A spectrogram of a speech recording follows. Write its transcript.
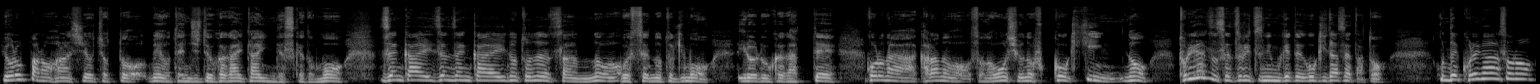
ヨーロッパのお話をちょっと目を転じて伺いたいんですけども前回前々回の利根さんのご出演の時もいろいろ伺ってコロナからのその欧州の復興基金のとりあえず設立に向けて動き出せたと。でこれがその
